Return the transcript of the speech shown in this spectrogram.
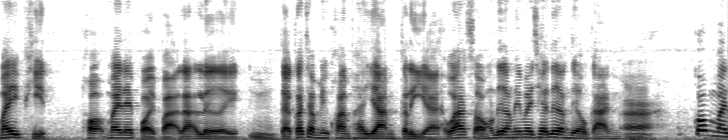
ไม่ผิด เพราะไม่ได้ปล่อยปละละเลย อืมแต่ก็จะมีความพยายามเกลี่ยว่าสองเรื่องนี้ไม่ใช่เรื่องเดียวกัน อ่า ก็มัน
